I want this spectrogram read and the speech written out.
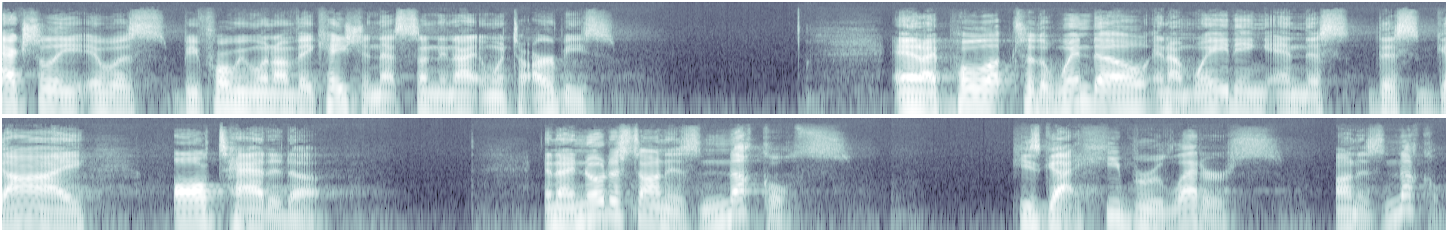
actually, it was before we went on vacation, that Sunday night, I went to Arby's. And I pull up to the window and I'm waiting, and this, this guy, all tatted up, and I noticed on his knuckles, he's got Hebrew letters on his knuckles.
